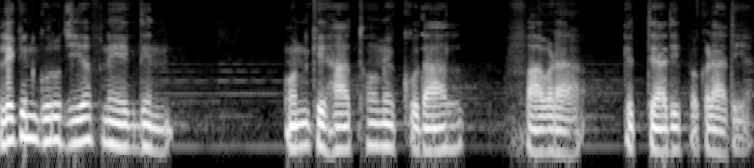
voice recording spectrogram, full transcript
लेकिन गुरु जीएफ ने एक दिन उनके हाथों में कुदाल, फावड़ा इत्यादि पकड़ा दिया।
